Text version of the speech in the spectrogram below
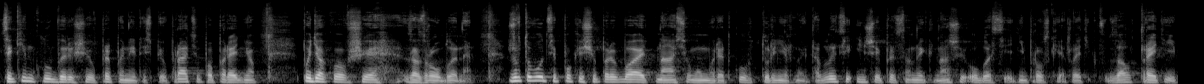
з яким клуб вирішив припинити співпрацю попередньо, подякувавши за зроблене. Жовтоводці поки що перебувають на сьомому рядку турнірної таблиці. Інший представник нашої області Дніпровський атлетик футзал, третій.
